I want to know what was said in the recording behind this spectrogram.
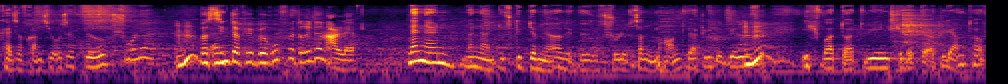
Kaiser Franz Josef Berufsschule. Mhm, was sind da für Berufe drinnen? Alle. Nein, nein, nein, nein, es gibt ja mehrere Berufsschulen, das sind handwerkliche Berufe. Mhm. Ich war dort, wie ich Installateur gelernt habe.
